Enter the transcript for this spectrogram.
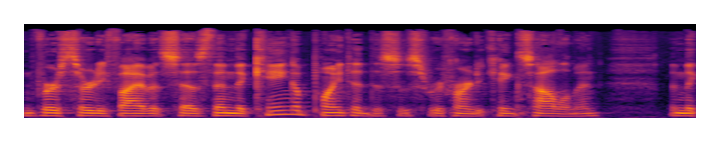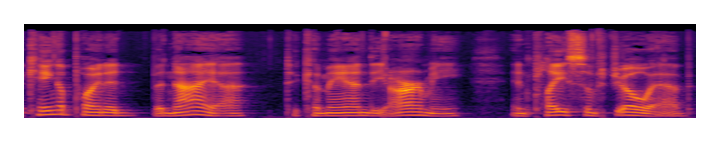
In verse 35, it says, Then the king appointed, this is referring to King Solomon, then the king appointed Benaiah to command the army in place of Joab,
